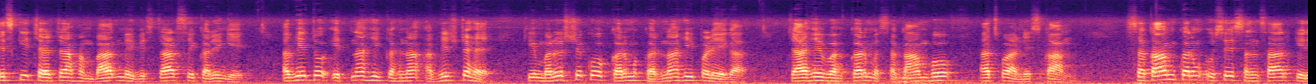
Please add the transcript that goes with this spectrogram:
इसकी चर्चा हम बाद में विस्तार से करेंगे। अभी तो इतना ही कहना अभिष्ट है। कि मनुष्य को कर्म करना ही पड़ेगा, चाहे वह कर्म सकाम हो अथवा निष्काम। सकाम कर्म उसे संसार के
